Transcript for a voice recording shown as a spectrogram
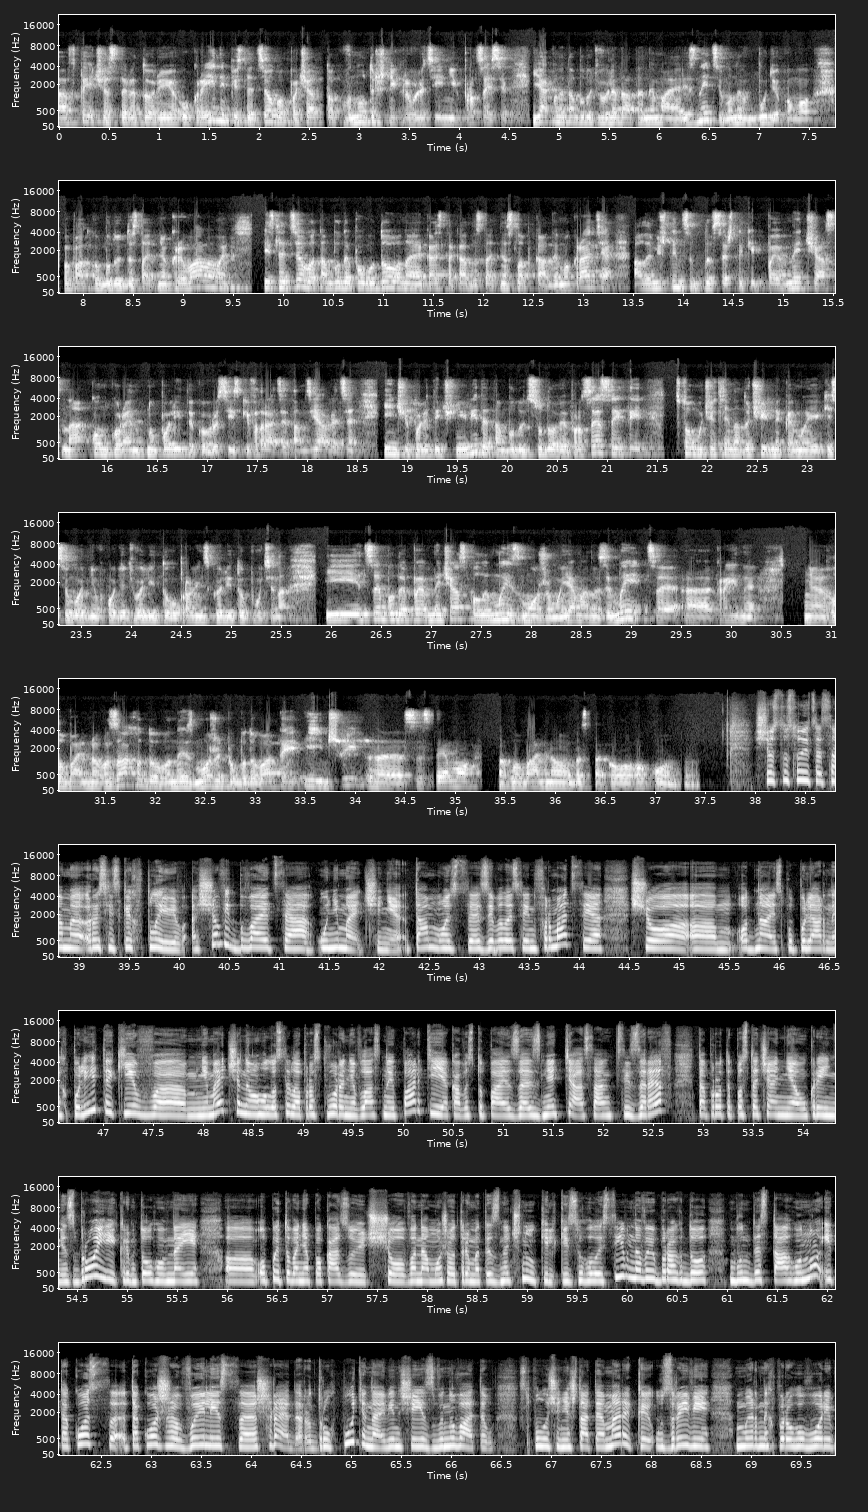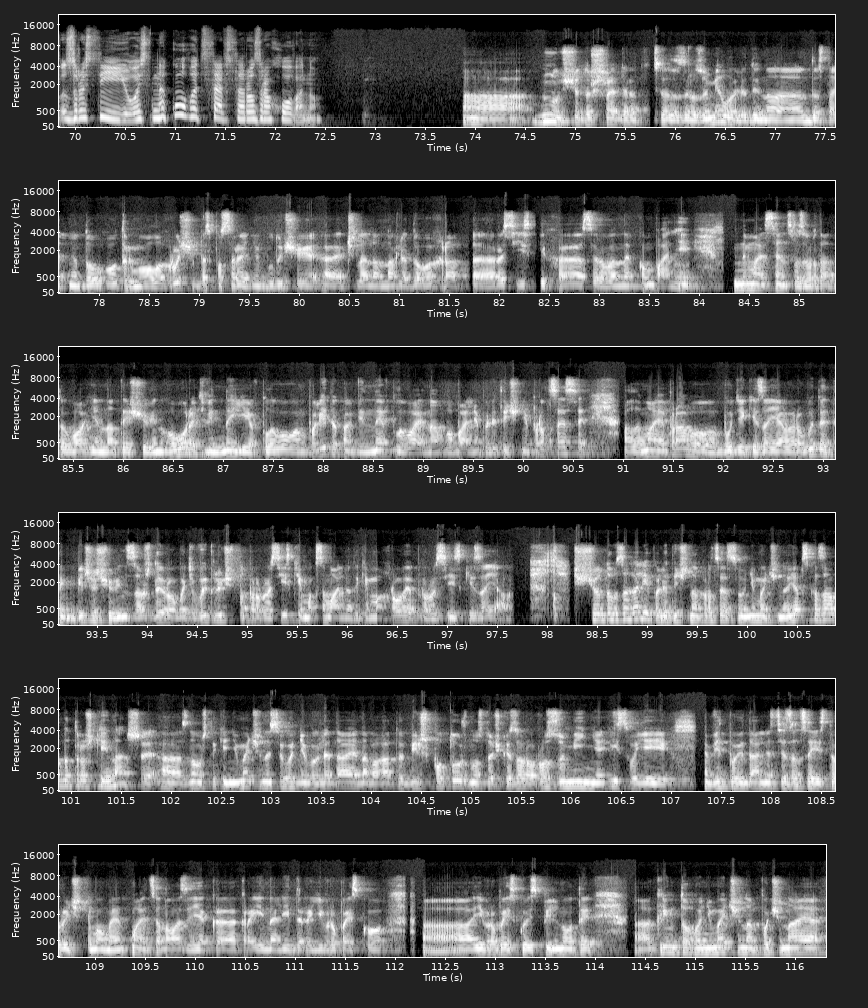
втеча з території України. Після цього початок внутрішніх революційних процесів. Як вони там будуть виглядати, немає різниці. Вони в будь-якому випадку будуть достатньо кривавими. Після цього там буде побудована якась така достатньо слабка демократія, але між тим це буде все ж таки певний час на конкурентну політику в Російській Федерації. Там з'являться інші політичні еліти, там будуть судові процеси йти, в тому числі над очільниками, які сьогодні входять в еліту управлінську еліту Путіна. І це буде певний час, коли ми зможемо. Я маю на ми це е, країни. е, Глобального заходу вони зможуть побудувати іншу е, систему глобального безпекового контуру. Що стосується саме російських впливів, а що відбувається у Німеччині? Там ось з'явилася інформація, що ем, одна із популярних політиків ем, Німеччини оголосила про створення власної партії, яка виступає за зняття санкцій з РФ та протипостачання Україні зброї. І крім того, в неї е, опитування показують, що вона може отримати значну кількість голосів на виборах до Бундестагу. Ну і також також виліз е, Шредер, друг Путіна. Він ще й звинуватив Сполучені Штати Америки у зриві мирних переговорів з Росією. Ось на кого це все розраховано? Ну щодо Шредера, це зрозуміло. Людина достатньо довго отримувала гроші, безпосередньо будучи е, членом наглядових рад е, російських е, сировинних компаній. Немає сенсу звертати уваги на те, що він говорить. Він не є впливовим політиком, він не впливає на глобальні політичні процеси, але має право будь-які заяви робити. Тим більше, що він завжди робить виключно проросійські, максимально такі махрові проросійські заяви. Щодо взагалі політичного процесу в Німеччині, я б сказав би трошки інакше. Знову ж таки, Німеччина сьогодні виглядає набагато більш потужно з точки зору розуміння і своєї відповідальності за цей історичний момент. Мається на увазі як е, країна-лідер європейського е, європейської спільноти. Е, Крім того, Німеччина починає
